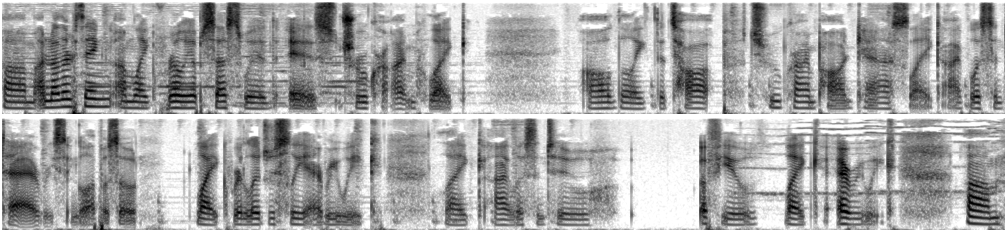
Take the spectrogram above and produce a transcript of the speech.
Um, another thing I'm like really obsessed with is true crime. Like, all the like the top true crime podcasts. Like I've listened to every single episode, like religiously every week. Like I listen to a few like every week. Um,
